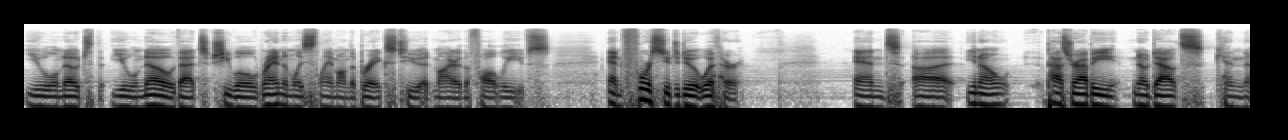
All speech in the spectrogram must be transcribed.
you will note that you will know that she will randomly slam on the brakes to admire the fall leaves, and force you to do it with her. And uh, you know, Pastor Abby, no doubts, can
